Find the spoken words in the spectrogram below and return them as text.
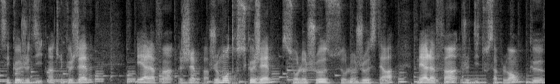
c'est que je dis un truc que j'aime et à la fin, j'aime pas. Je montre ce que j'aime sur le chose, sur le jeu, etc. Mais à la fin, je dis tout simplement que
